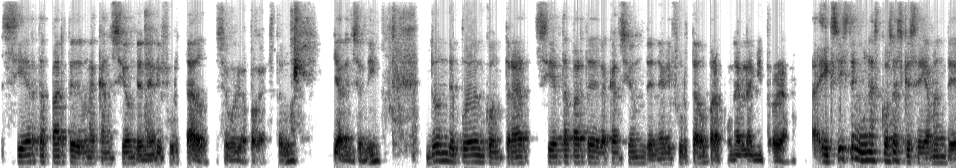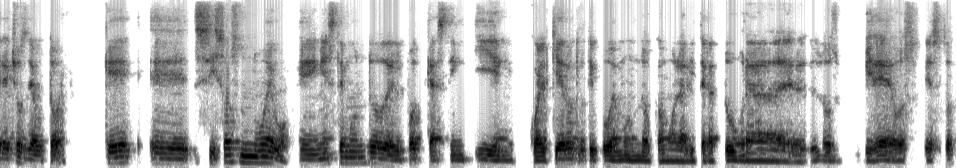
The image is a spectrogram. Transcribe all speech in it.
cierta parte de una canción de Nelly Furtado? Se volvió a apagar esta luz ya la encendí, ¿Dónde puedo encontrar cierta parte de la canción de Nelly Furtado para ponerla en mi programa. Existen unas cosas que se llaman derechos de autor que eh, si sos nuevo en este mundo del podcasting y en cualquier otro tipo de mundo como la literatura, los videos, esto,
